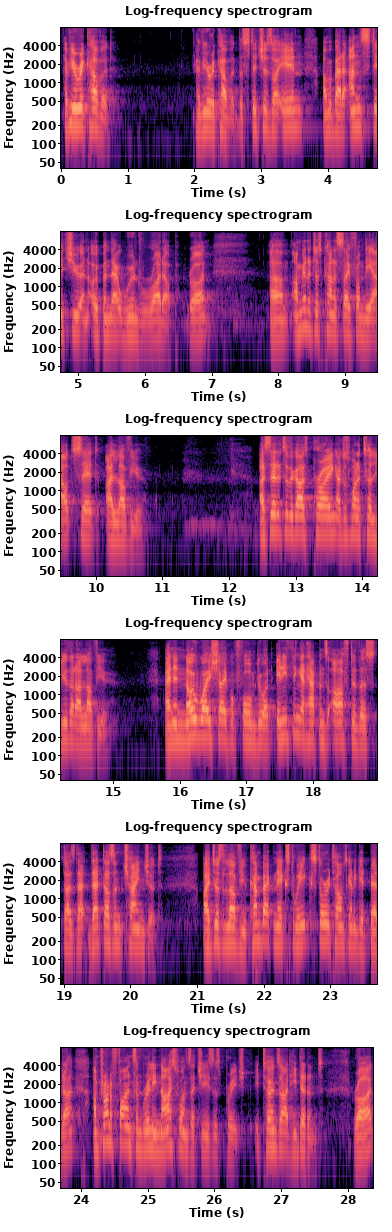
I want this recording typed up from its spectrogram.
Have you recovered? Have you recovered? The stitches are in. I'm about to unstitch you and open that wound right up, right? Um, I'm going to just kind of say from the outset, I love you. I said it to the guys praying. I just want to tell you that I love you. And in no way, shape, or form do it. Anything that happens after this does that. That doesn't change it. I just love you. Come back next week. Story time's going to get better. I'm trying to find some really nice ones that Jesus preached. It turns out he didn't, right?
